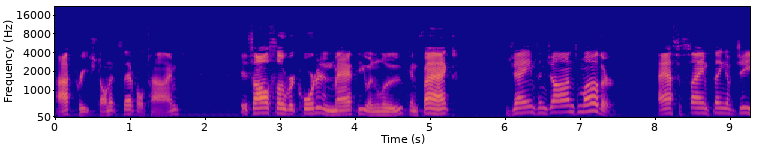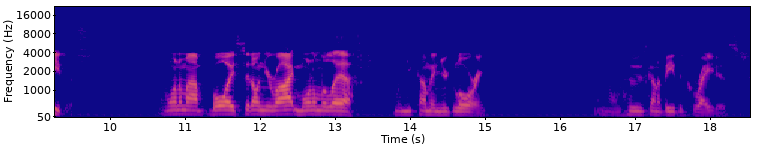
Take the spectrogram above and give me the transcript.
I've preached on it several times. It's also recorded in Matthew and Luke. In fact, James and John's mother asked the same thing of Jesus. Can one of my boys sit on your right and one on the left when you come in your glory? Who's going to be the greatest.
